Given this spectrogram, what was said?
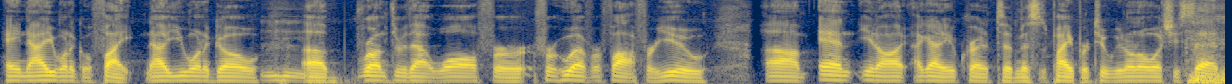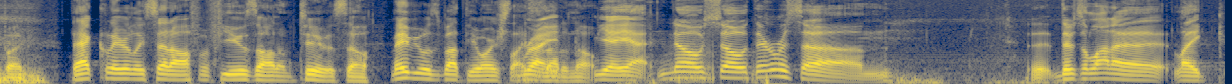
hey now you want to go fight now you want to go uh, run through that wall for for whoever fought for you um, and you know I, I got to give credit to Mrs. Piper too. We don't know what she said, but that clearly set off a fuse on him too. So maybe it was about the orange slices. right. I don't know. Yeah, yeah. No, so there was um, there's a lot of like,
